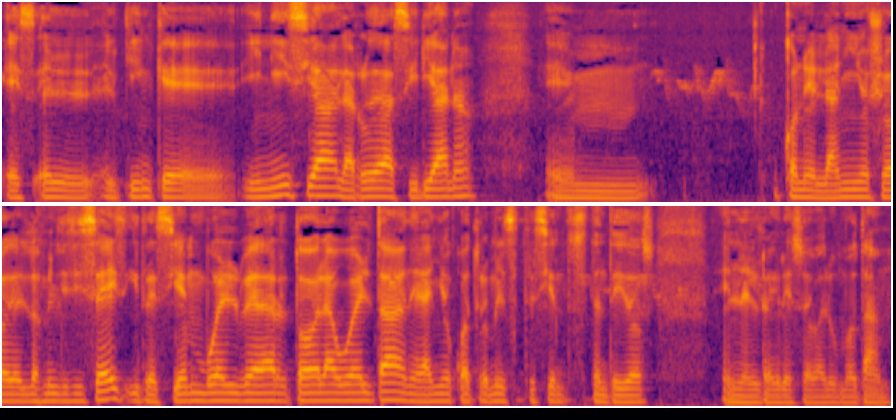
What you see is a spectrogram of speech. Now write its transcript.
es el, el king que inicia la rueda siriana em, con el año yo del 2016 y recién vuelve a dar toda la vuelta en el año 4772 en el regreso de Balum Botán.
